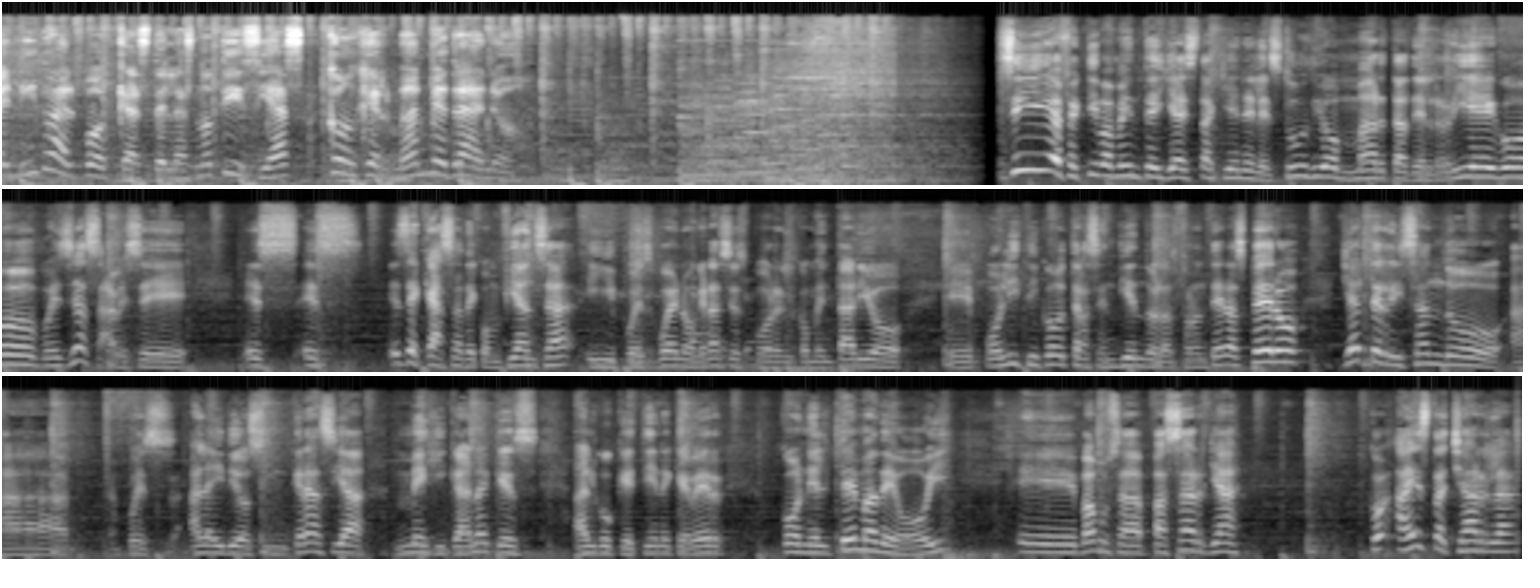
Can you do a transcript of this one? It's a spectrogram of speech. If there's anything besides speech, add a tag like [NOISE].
Bienvenido al podcast de las noticias con Germán Medrano. Sí, efectivamente ya está aquí en el estudio Marta del Riego, pues ya sabes, eh, es, es, es, de casa de confianza. Y pues bueno, gracias por el comentario eh, político trascendiendo las fronteras, pero ya aterrizando a, pues, a la idiosincrasia mexicana, que es algo que tiene que ver con el tema de hoy, eh, vamos a pasar ya a esta charla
